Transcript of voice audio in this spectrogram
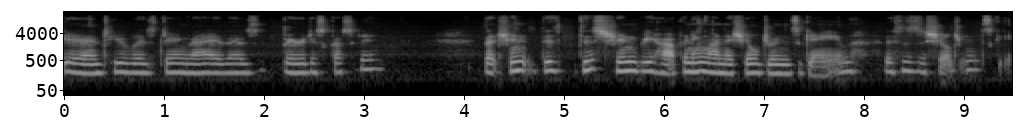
and he was doing that, that was very disgusting. That shouldn't, this, this shouldn't be happening on a children's game. This is a children's game.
